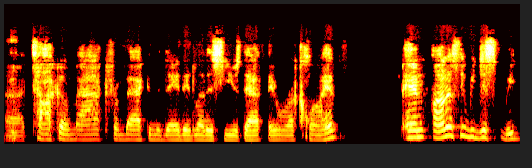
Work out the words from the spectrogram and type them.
Uh, Taco Mac from back in the day—they'd let us use that. They were a client. And honestly, we just we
